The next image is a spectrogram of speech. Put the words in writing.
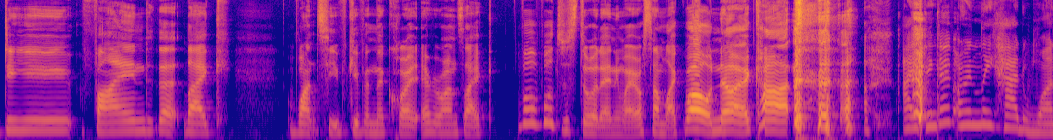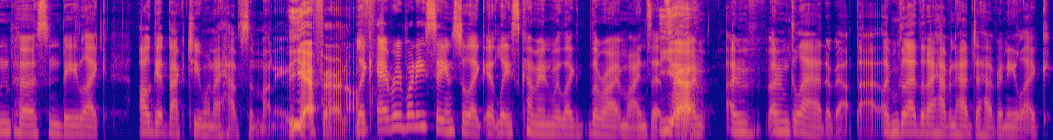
do you find that like once you've given the quote, everyone's like, well, we'll just do it anyway. Or some like, well, no, I can't. Uh, i think i've only had one person be like i'll get back to you when i have some money yeah, fair enough. like everybody seems to like at least come in with like the right mindset. So Yeah. I'm I'm I'm glad about that. I'm glad that I haven't had to have any like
